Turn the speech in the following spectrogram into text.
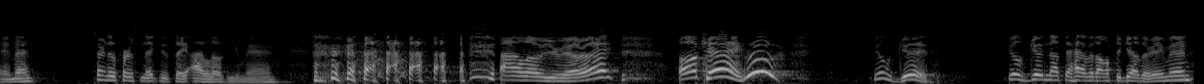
Amen? Turn to the person next to you and say, I love you, man. I love you, man, right? Okay, woo! Feels good. Feels good not to have it all together. Amen?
